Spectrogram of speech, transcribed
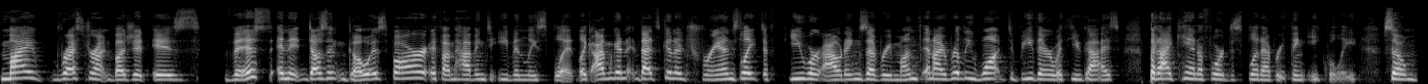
my restaurant budget is this and it doesn't go as far if I'm having to evenly split. Like I'm going to that's going to translate to fewer outings every month and I really want to be there with you guys, but I can't afford to split everything equally. So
